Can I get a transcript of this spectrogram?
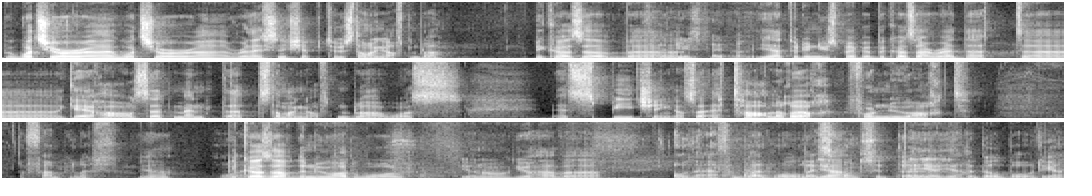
But what's your uh, what's your uh, relationship to Stavanger Aftenblad? Because of uh, the newspaper. yeah, to the newspaper. Because I read that uh, Geir Haraldseth meant that Stavanger Aftenblad was a speeching, altså et talerør for New Art. Fabulous. Yeah, because of the Nuart wall. You know, you have a oh, the Aftenblad wall. They Yeah. sponsored the Yeah, yeah, yeah. the billboard. Yeah.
